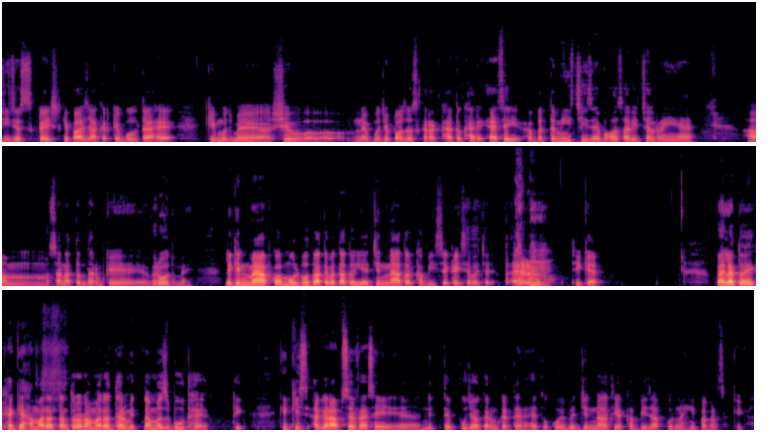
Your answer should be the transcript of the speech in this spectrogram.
जीसस क्राइस्ट के पास जाकर के बोलता है कि मुझमें शिव ने मुझे पॉजस कर रखा है। तो खैर, ऐसे ही बदतमीज़ चीज़ें बहुत सारी चल रही हैं। हम सनातन धर्म के विरोध में। लेकिन मैं आपको मूलभूत बातें बताता हूँ, ये जिन्नात और खबीज से कैसे बचा जाता है। ठीक है? पहला तो एक है कि हमारा तंत्र और हमारा धर्म इतना मज़बूत है, ठीक, कि किस, अगर आप सिर्फ़ ऐसे ही नित्य पूजा कर्म करते रहे तो कोई भी जिन्नात या खबीज आपको नहीं पकड़ सकेगा।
